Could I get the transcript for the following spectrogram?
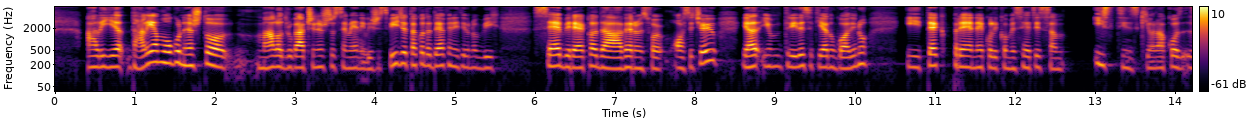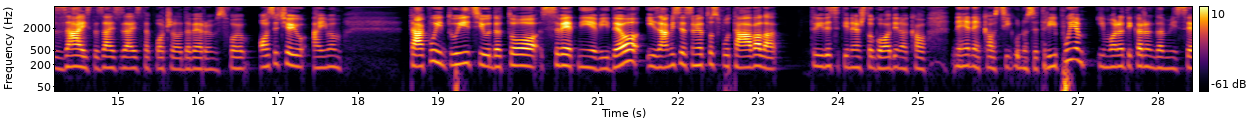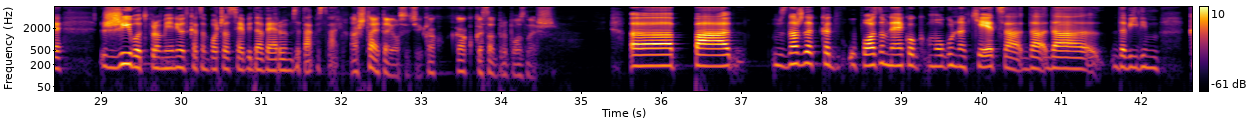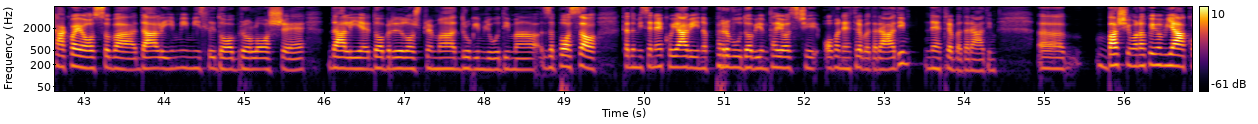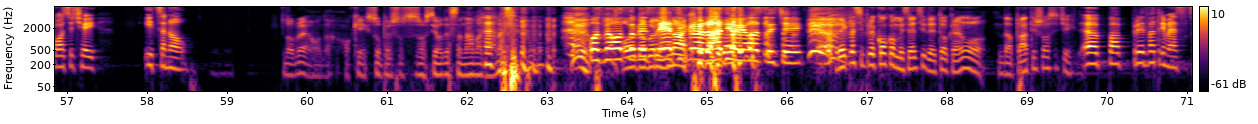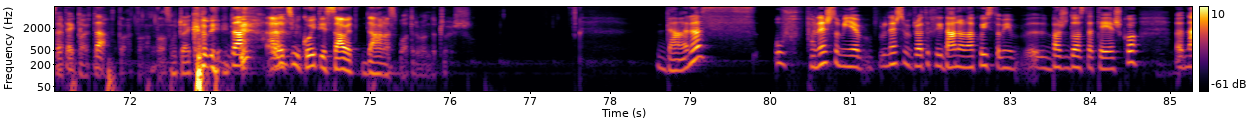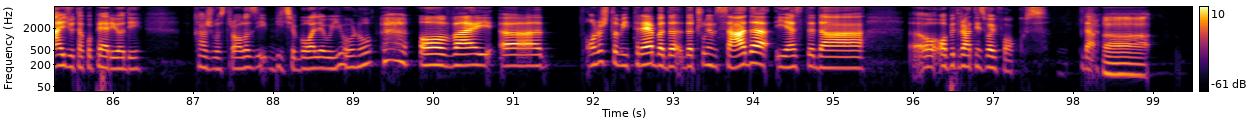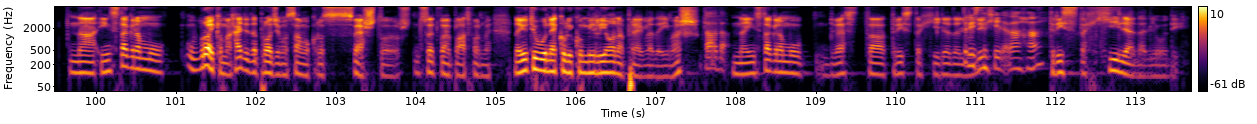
ali je, da li ja mogu nešto malo drugačije, nešto se meni više sviđa, tako da definitivno bih sebi rekla da verujem svojom osjećaju. Ja imam 31 godinu i tek pre nekoliko meseci sam istinski onako zaista, zaista, zaista počela da verujem svojom osjećaju, a imam takvu intuiciju da to svet nije video i zamisli da sam ja to sputavala 30 i nešto godina kao ne, ne, kao sigurno se tripujem i moram ti kažem da mi se život promijenio od kad sam počela sebi da verujem za takve stvari. A šta je taj osjećaj? Kako, kako ga sad prepoznaješ? Uh, pa, znaš da kad upoznam nekog mogu na keca da, da, da vidim kakva je osoba, da li mi misli dobro, loše, da li je dobar ili loš prema drugim ljudima. Za posao, kada mi se neko javi i na prvu dobijem taj osjećaj ovo ne treba da radim, ne treba da radim. Uh, baš im onako imam jak osjećaj it's a no. Dobro je onda. Ok, super što, što si ovde sa nama danas. Posle Ovo je osam dobar meseci znak, da, proradio da. je osjećaj. Rekla si pre koliko meseci da je to krenulo da pratiš osjećaj? E, pa pre dva, tri meseca E, pa tek. to je to, Da. to, to, to smo čekali. Da. A reci mi, koji ti je savjet danas potreban da čuješ? Danas, uf, pa nešto mi je, nešto mi proteklih dana onako isto mi e, baš dosta teško. E, Najđu tako periodi, kažu astrolozi, bit će bolje u junu. ovaj, a, ono što mi treba da, da čujem sada jeste da o- opet vratim svoj fokus. Da. A, na Instagramu, u brojkama, hajde da prođemo samo kroz sve što, što- sve tvoje platforme. Na YouTubeu nekoliko miliona pregleda imaš. Da, da. Na Instagramu 200, 300 hiljada ljudi. 300.000, aha. 300 hiljada ljudi.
